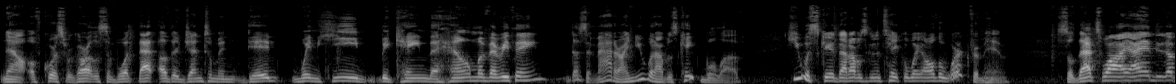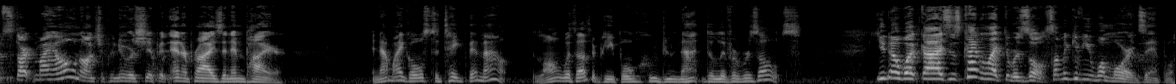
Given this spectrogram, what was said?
Now, of course, regardless of what that other gentleman did when he became the helm of everything, doesn't matter. I knew what I was capable of. He was scared that I was going to take away all the work from him. So that's why I ended up starting my own entrepreneurship and enterprise and empire. And now my goal is to take them out, along with other people who do not deliver results. You know what, guys? It's kind of like the results. I'm going to give you one more example.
